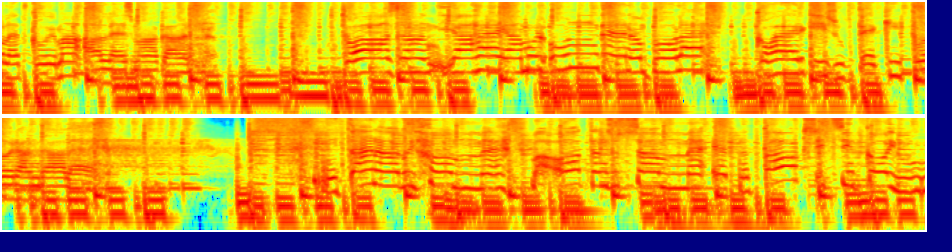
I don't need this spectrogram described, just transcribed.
oled, kui ma alles magan. toas on jahe ja mul und enam pole, koer kisub teki põrandale. nii täna kui homme ma ootan su samme, et nad tooksid sind koju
